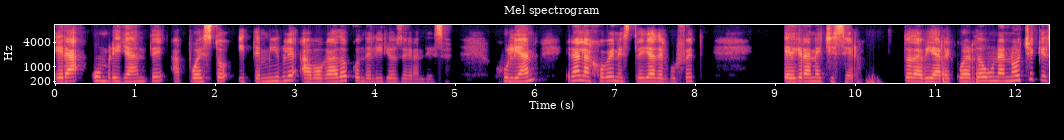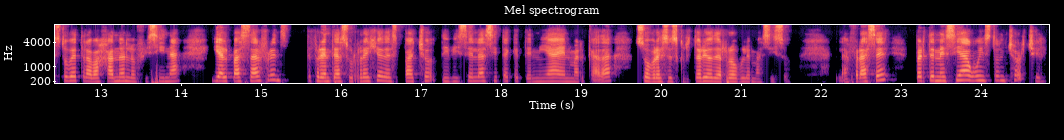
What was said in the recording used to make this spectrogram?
Era un brillante, apuesto y temible abogado con delirios de grandeza. Julián era la joven estrella del buffet, el gran hechicero. Todavía recuerdo una noche que estuve trabajando en la oficina y al pasar frente, frente a su regio despacho divisé la cita que tenía enmarcada sobre su escritorio de roble macizo. La frase pertenecía a Winston Churchill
